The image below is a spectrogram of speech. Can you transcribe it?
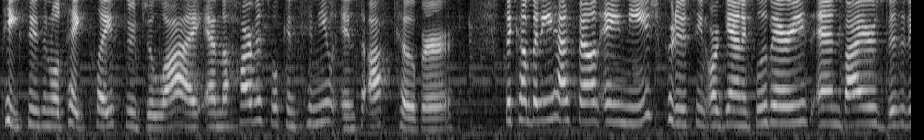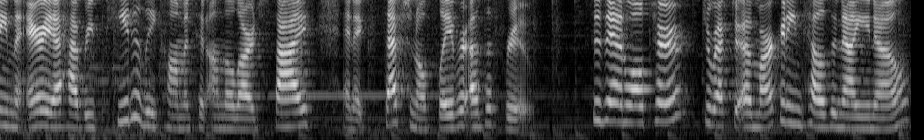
Peak season will take place through July and the harvest will continue into October. The company has found a niche producing organic blueberries, and buyers visiting the area have repeatedly commented on the large size and exceptional flavor of the fruit. Suzanne Wolter, Director of Marketing, tells AndNowUKnow.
